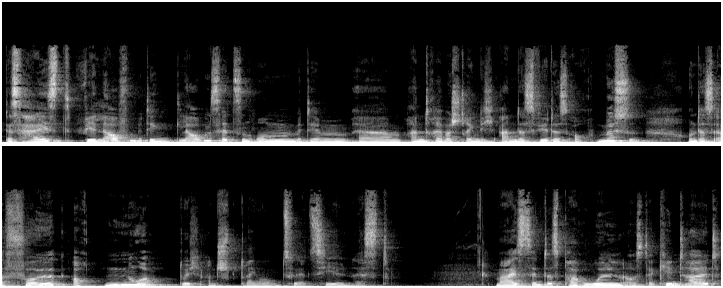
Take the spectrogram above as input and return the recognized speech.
Das heißt, wir laufen mit den Glaubenssätzen rum, mit dem ähm, Antreiber streng dich an, dass wir das auch müssen und dass Erfolg auch nur durch Anstrengung zu erzielen ist. Meist sind es Parolen aus der Kindheit,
